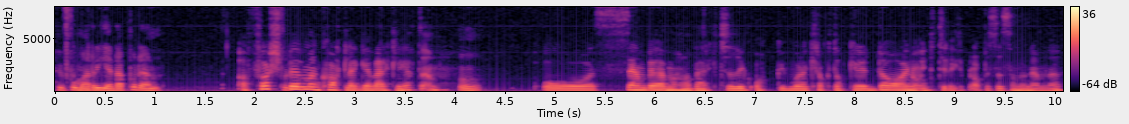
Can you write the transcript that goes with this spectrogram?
hur får man reda på den? Ja, först behöver man kartlägga verkligheten. Mm. Och sen behöver man ha verktyg och våra krockdockor idag är nog inte tillräckligt bra precis som du nämner.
